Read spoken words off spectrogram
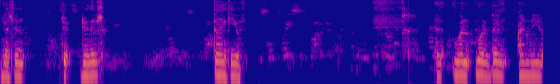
listen to do this. Thank you. And one more thing, I need,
